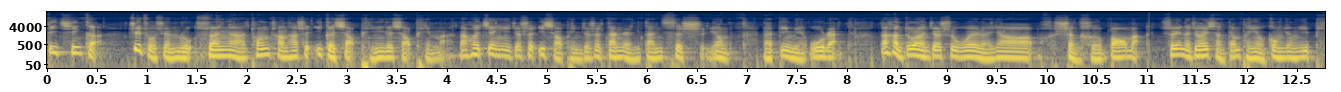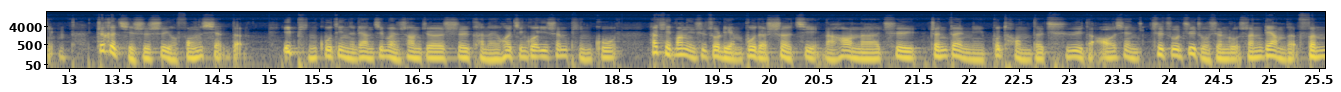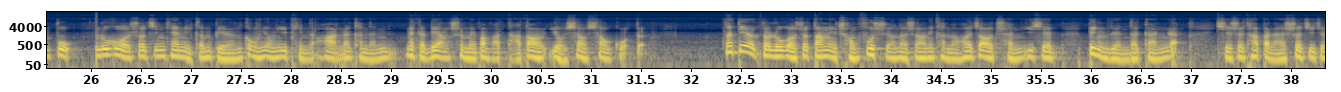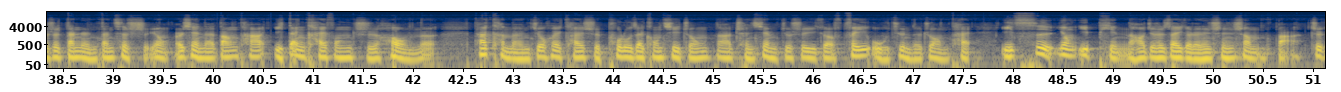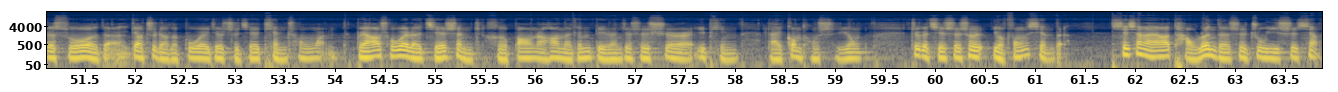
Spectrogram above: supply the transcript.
第七个，聚左旋乳酸啊，通常它是一个小瓶一个小瓶嘛，那会建议就是一小瓶就是单人单次使用，来避免污染。那很多人就是为了要省荷包嘛，所以呢就会想跟朋友共用一瓶，这个其实是有风险的。一瓶固定的量，基本上就是可能会经过医生评估，它可以帮你去做脸部的设计，然后呢，去针对你不同的区域的凹陷去做聚左旋乳酸量的分布。如果说今天你跟别人共用一瓶的话，那可能那个量是没办法达到有效效果的。那第二个，如果说当你重复使用的时候，你可能会造成一些病原的感染。其实它本来设计就是单人单次使用，而且呢，当它一旦开封之后呢，它可能就会开始暴露在空气中，那呈现就是一个非无菌的状态。一次用一瓶，然后就是在一个人身上把这个所有的要治疗的部位就直接填充完，不要说为了节省荷包，然后呢跟别人就是 share 一瓶来共同使用，这个其实是有风险的。接下来要讨论的是注意事项。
